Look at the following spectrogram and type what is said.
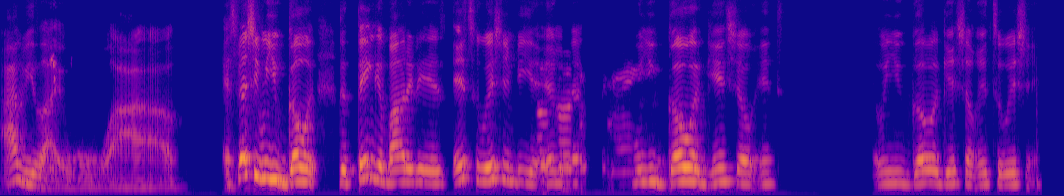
I'd be like, wow. Especially when you go. The thing about it is, intuition be a, when you go against your int, when you go against your intuition.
